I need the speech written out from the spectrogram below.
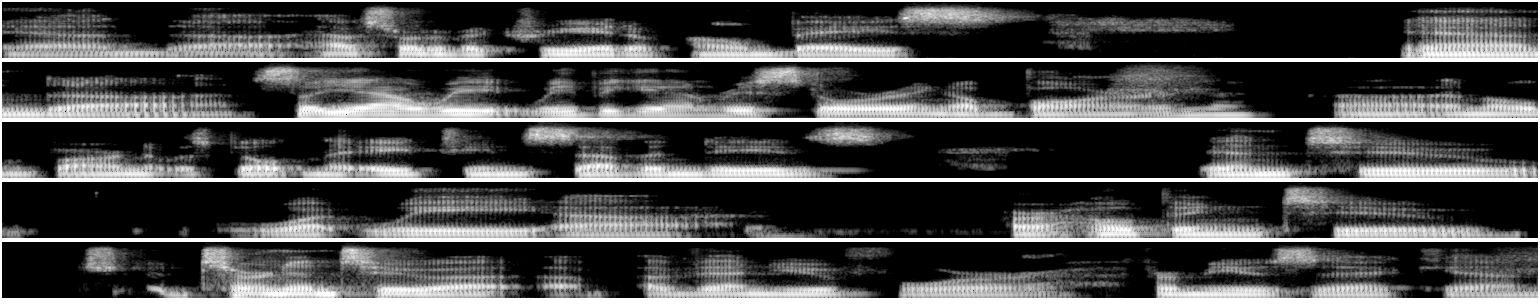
and uh, have sort of a creative home base? And uh, so yeah we we began restoring a barn uh, an old barn that was built in the 1870s into what we uh, are hoping to ch- turn into a, a- venue for for music and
